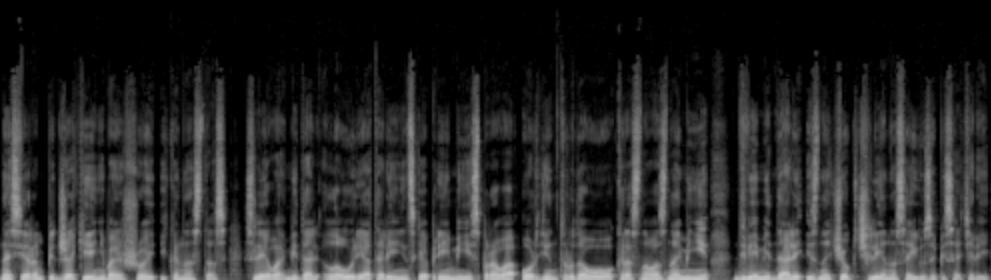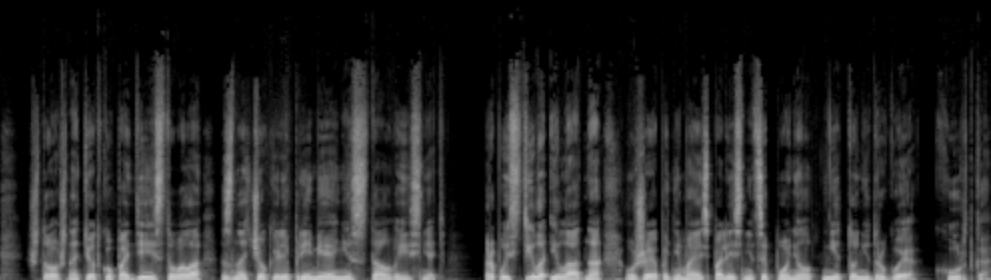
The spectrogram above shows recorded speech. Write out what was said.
На сером пиджаке небольшой иконостас. Слева медаль лауреата Ленинской премии, справа орден Трудового Красного Знамени, две медали и значок члена Союза писателей. Что ж, на тетку подействовало, значок или премия не стал выяснять. Пропустила и ладно, уже поднимаясь по лестнице, понял, ни то, ни другое. Куртка.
